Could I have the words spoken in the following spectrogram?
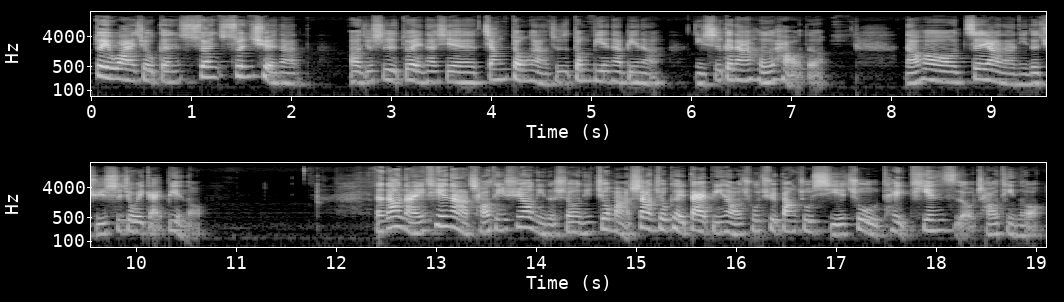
对外就跟孙孙权啊，呃，就是对那些江东啊，就是东边那边啊，你是跟他和好的，然后这样啊，你的局势就会改变哦。等到哪一天啊，朝廷需要你的时候，你就马上就可以带兵哦出去帮助协助天天子哦，朝廷哦。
